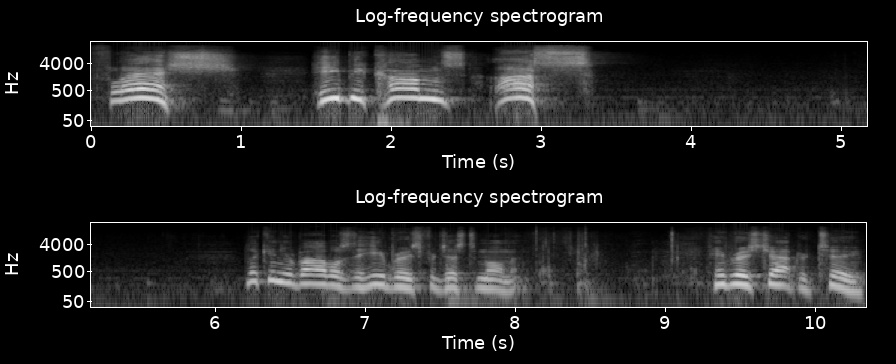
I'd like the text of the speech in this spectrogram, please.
flesh. He becomes us. Look in your Bibles to Hebrews for just a moment. Hebrews chapter 2.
